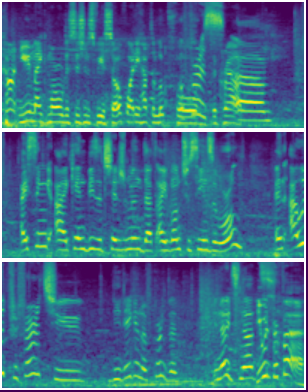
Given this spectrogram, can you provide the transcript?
can't you make moral decisions for yourself? Why do you have to look for course, the crowd? Um, I think I can be the changement that I want to see in the world, and I would prefer to be vegan, of course. But you know, it's not. you would prefer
